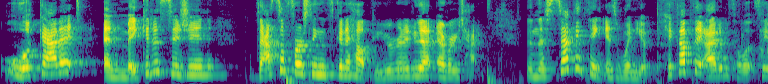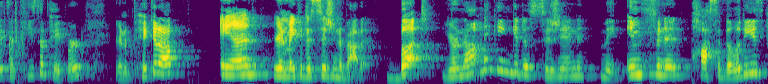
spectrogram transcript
look at it, and make a decision that's the first thing that's going to help you. You're going to do that every time. Then the second thing is when you pick up the item, so let's say it's a piece of paper, you're going to pick it up and you're going to make a decision about it. But you're not making a decision in the infinite possibilities.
